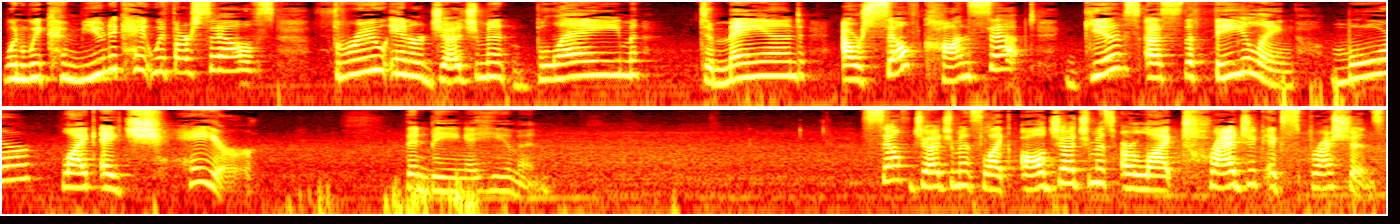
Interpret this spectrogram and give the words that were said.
when we communicate with ourselves through inner judgment, blame, demand, our self concept gives us the feeling more like a chair than being a human. Self judgments, like all judgments, are like tragic expressions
